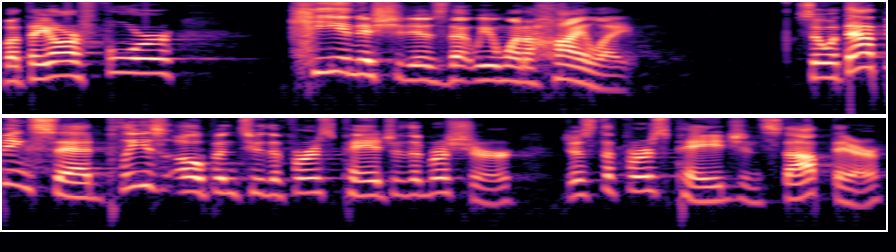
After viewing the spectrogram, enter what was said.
but they are four key initiatives that we want to highlight. So, with that being said, please open to the first page of the brochure, just the first page, and stop there.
